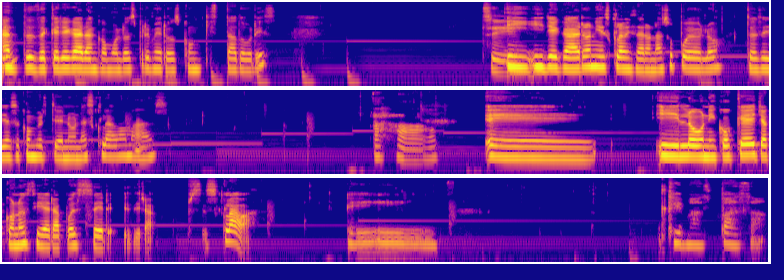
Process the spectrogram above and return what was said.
Antes de que llegaran como los primeros conquistadores. Sí. Y, y llegaron y esclavizaron a su pueblo. Entonces ella se convirtió en una esclava más. Ajá. Eh, y lo único que ella conocía era pues ser era, pues, esclava. Eh, ¿Qué más pasa?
